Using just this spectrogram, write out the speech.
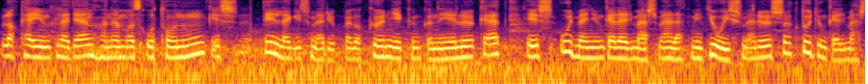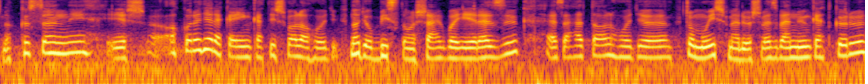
lakhelyünk legyen, hanem az otthonunk, és tényleg ismerjük meg a környékünkön élőket, és úgy menjünk el egymás mellett, mint jó ismerősök, tudjunk egymásnak köszönni, és akkor a gyerekeinket is valahogy nagyobb biztonságba érezzük ezáltal, hogy csomó ismerős vesz bennünket körül,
